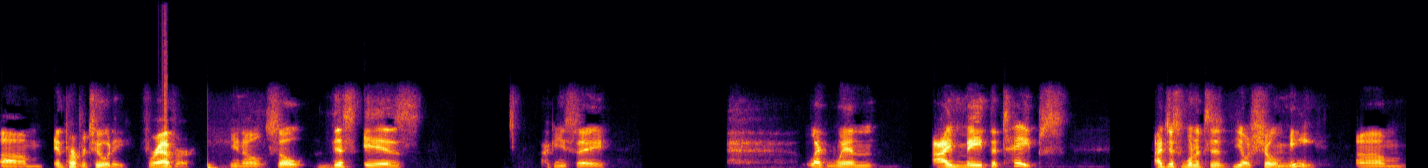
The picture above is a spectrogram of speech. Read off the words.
Um, in perpetuity, forever, you know. So this is, how can you say, like when I made the tapes, I just wanted to, you know, show me, um,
